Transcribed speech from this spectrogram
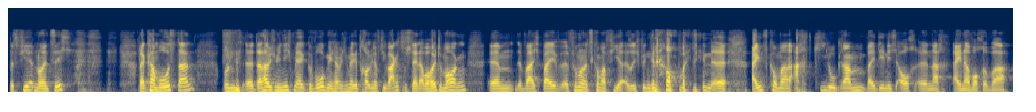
bis 94. dann kam Ostern und äh, dann habe ich mich nicht mehr gewogen. Ich habe mich nicht mehr getraut, mich auf die Waage zu stellen. Aber heute Morgen ähm, war ich bei 95,4. Äh, also ich bin genau bei den äh, 1,8 Kilogramm, bei denen ich auch äh, nach einer Woche war.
